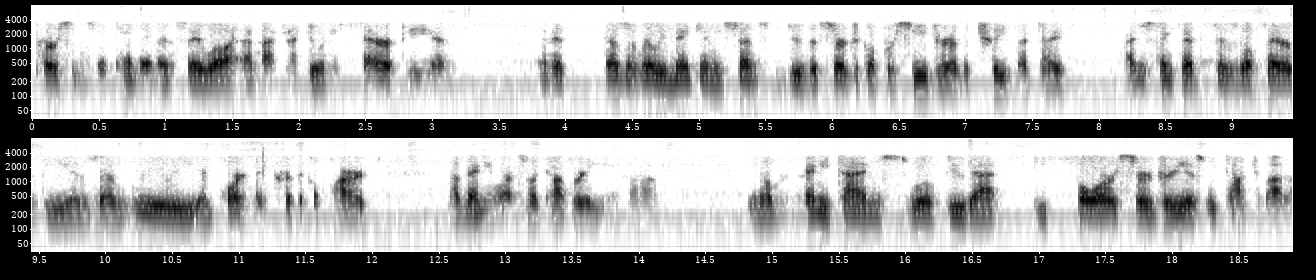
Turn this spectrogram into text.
persons that come in and say, "Well, I'm not going to do any therapy," and and it doesn't really make any sense to do the surgical procedure or the treatment. I, I just think that physical therapy is a really important and critical part of anyone's recovery. Um, you know, many times we'll do that before surgery, as we talked about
